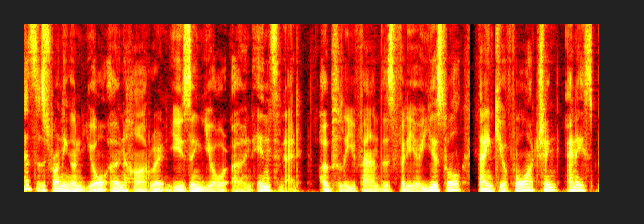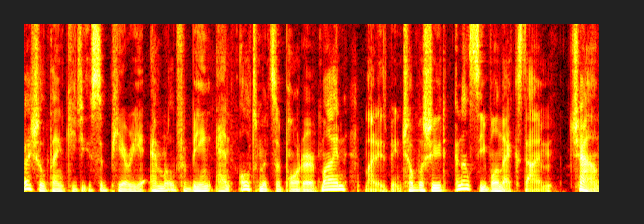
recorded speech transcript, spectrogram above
as it's running on your own hardware using your own internet. Hopefully you found this video useful. Thank you for watching and a special thank you to Superior Emerald for being an ultimate supporter of mine. Mine has been TroubleChute and I'll see you all next time. Ciao.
